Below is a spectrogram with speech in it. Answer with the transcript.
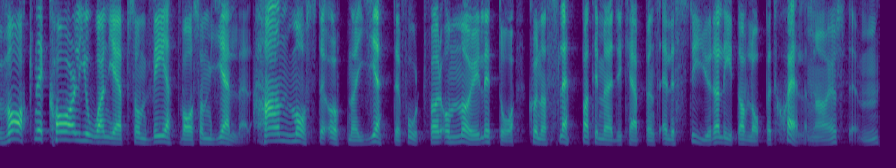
Vakne Carl Johan Jepp som vet vad som gäller. Han måste öppna jättefort för om möjligt då kunna släppa till Magic Happens eller styra lite av loppet själv. Ja, just det. Mm.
